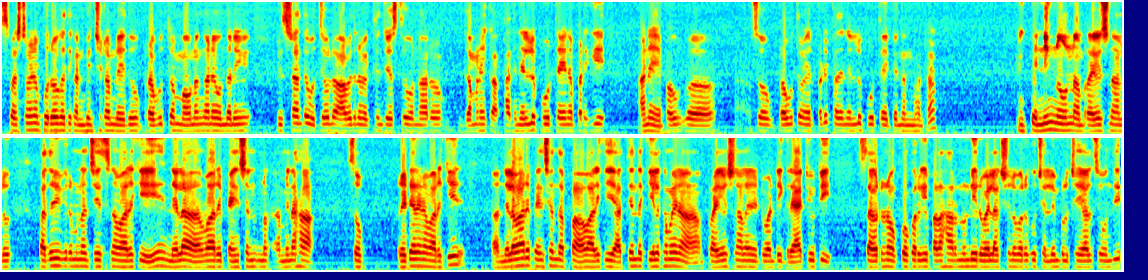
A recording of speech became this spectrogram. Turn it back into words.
స్పష్టమైన పురోగతి కనిపించడం లేదు. ప్రభుత్వం మౌనంగానే ఉందని విశ్రాంత ఉద్యోగులు ఆవేదన వ్యక్తం చేస్తూ ఉన్నారు. గమనిక పది నెలలు పూర్తయినప్పటికీ అనే పౌ- సో ప్రభుత్వం ఏర్పడి పది నెలలు పూర్తి అయిపోయిందనమాట పెండింగ్లో ఉన్న ప్రయోజనాలు పదవి విరమణ చేసిన వారికి నెల వారి పెన్షన్ మినహా సో రిటైర్ అయిన వారికి నెలవారీ పెన్షన్ తప్ప వారికి అత్యంత కీలకమైన ప్రయోజనాలైనటువంటి గ్రాట్యుటీ సగటున ఒక్కొక్కరికి పదహారు నుండి ఇరవై లక్షల వరకు చెల్లింపులు చేయాల్సి ఉంది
